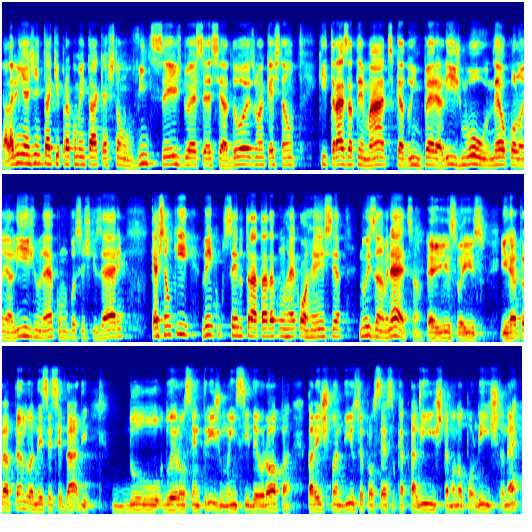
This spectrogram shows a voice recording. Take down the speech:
Galerinha, a gente está aqui para comentar a questão 26 do SSA2, uma questão que traz a temática do imperialismo ou neocolonialismo, né, como vocês quiserem. Questão que vem sendo tratada com recorrência no exame, né, Edson? É isso, é isso e retratando a necessidade do, do eurocentrismo em si da Europa para expandir o seu processo capitalista, monopolista, né?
